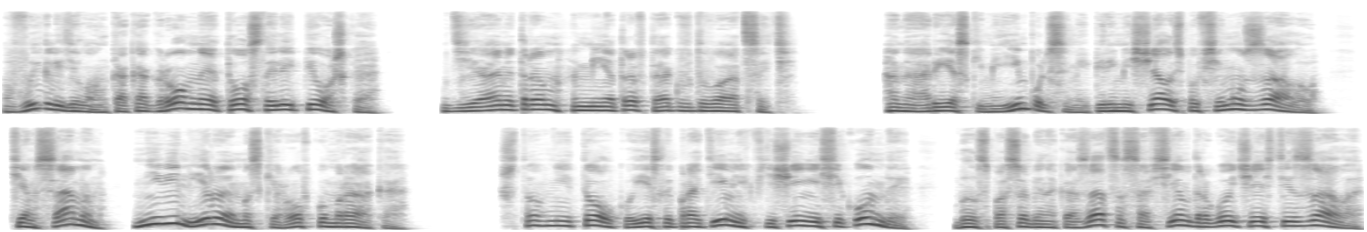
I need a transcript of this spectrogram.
Выглядел он как огромная толстая лепешка, диаметром метров так в двадцать. Она резкими импульсами перемещалась по всему залу, тем самым нивелируя маскировку мрака. Что в ней толку, если противник в течение секунды был способен оказаться совсем в другой части зала,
